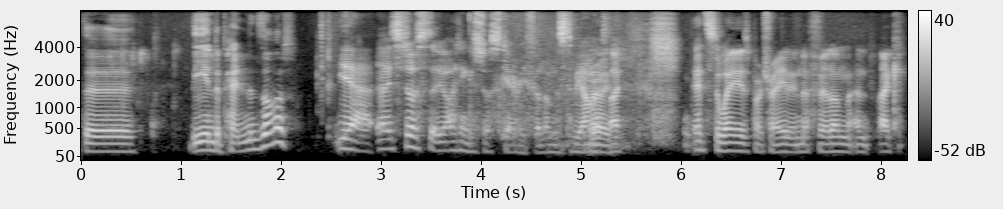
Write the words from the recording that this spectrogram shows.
the the independence of it. Yeah, it's just I think it's just scary films to be honest. Right. Like it's the way it's portrayed in the film and like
